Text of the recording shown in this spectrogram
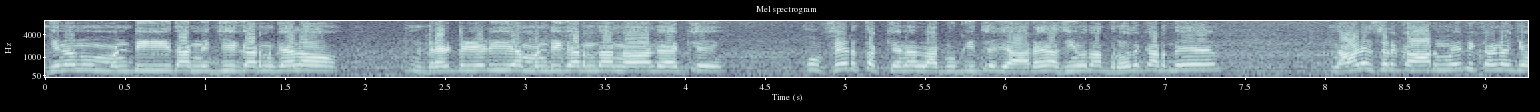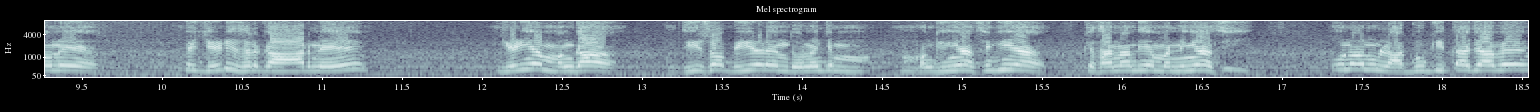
ਜਿਨ੍ਹਾਂ ਨੂੰ ਮੰਡੀ ਦਾ ਨਿੱਜੀਕਰਨ ਕਹਿ ਲਓ ਡਾਇਰੈਕਟ ਜਿਹੜੀ ਆ ਮੰਡੀਕਰਨ ਦਾ ਨਾਂ ਲੈ ਕੇ ਉਹ ਫਿਰ ਧੱਕੇ ਨਾਲ ਲਾਗੂ ਕੀਤੇ ਜਾ ਰਹੇ ਆ। ਅਸੀਂ ਉਹਦਾ ਵਿਰੋਧ ਕਰਦੇ ਆ। ਨਾਲੇ ਸਰਕਾਰ ਨੂੰ ਇਹ ਵੀ ਕਹਿਣਾ ਚਾਹੁੰਦੇ ਆ ਵੀ ਜਿਹੜੀ ਸਰਕਾਰ ਨੇ ਜਿਹੜੀਆਂ ਮੰਗਾਂ 220 ਵਾਲੇ ਅੰਦੋਲਨ 'ਚ ਮੰਗੀਆਂ ਸੀਗੀਆਂ, ਕਿਸਾਨਾਂ ਦੀਆਂ ਮੰਨੀਆਂ ਸੀ, ਉਹਨਾਂ ਨੂੰ ਲਾਗੂ ਕੀਤਾ ਜਾਵੇ।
